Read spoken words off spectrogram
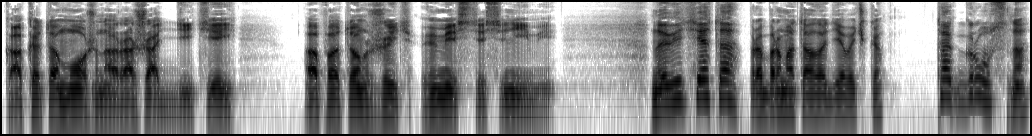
как это можно рожать детей, а потом жить вместе с ними. «Но ведь это, — пробормотала девочка, — так грустно!»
